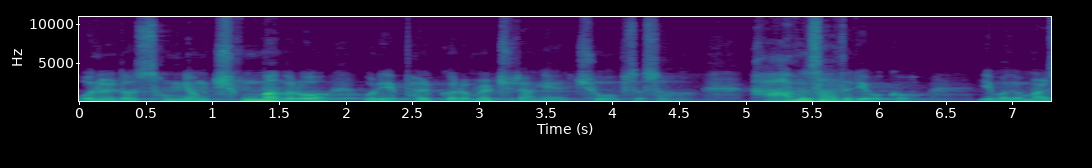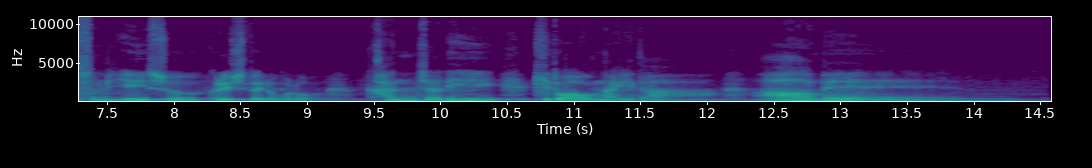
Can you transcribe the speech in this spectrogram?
오늘도 성령 충만으로 우리의 발걸음을 주장해 주옵소서. 감사드리옵고 이 모든 말씀 예수 그리스도 이름으로 간절히 기도하옵나이다. 아멘.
